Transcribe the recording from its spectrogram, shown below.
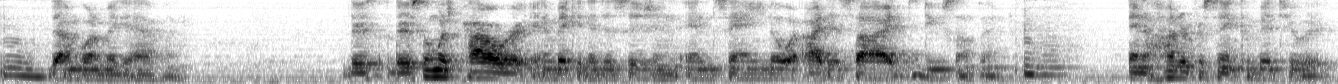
mm. that I'm going to make it happen. There's there's so much power in making a decision and saying, you know what, I decide to do something. Mm-hmm and 100% commit to it.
